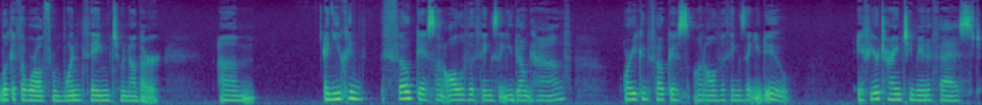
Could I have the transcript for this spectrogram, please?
look at the world from one thing to another. Um, and you can focus on all of the things that you don't have, or you can focus on all of the things that you do if you're trying to manifest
